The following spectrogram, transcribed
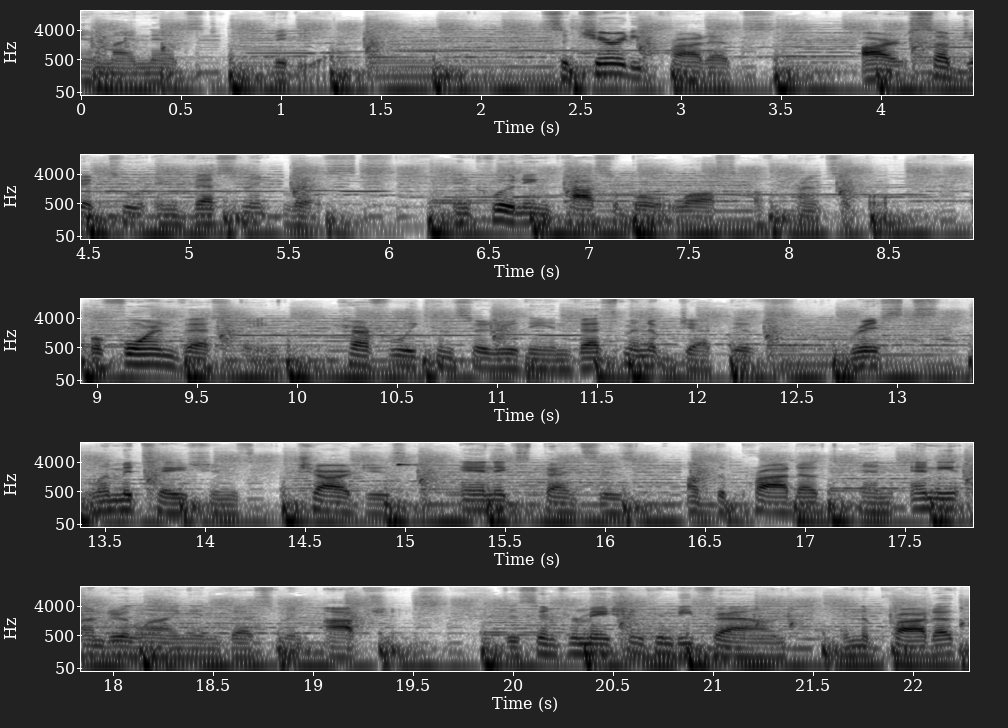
in my next video. Security products are subject to investment risks, including possible loss of principal. Before investing, carefully consider the investment objectives, risks, limitations, charges, and expenses of the product and any underlying investment options. This information can be found in the product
